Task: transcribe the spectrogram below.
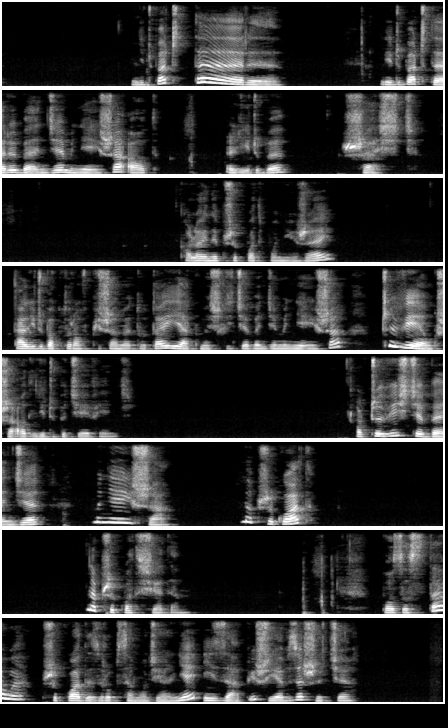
liczba 4. Liczba 4 będzie mniejsza od liczby 6. Kolejny przykład poniżej. Ta liczba, którą wpiszemy tutaj, jak myślicie, będzie mniejsza czy większa od liczby 9? Oczywiście będzie mniejsza. Na przykład na przykład 7. Pozostałe przykłady zrób samodzielnie i zapisz je w zeszycie.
